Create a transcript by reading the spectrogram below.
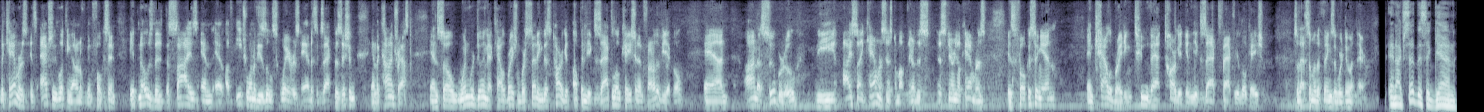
the cameras, it's actually looking, I don't know if we can focus in, it knows the, the size and uh, of each one of these little squares and its exact position and the contrast. And so when we're doing that calibration, we're setting this target up in the exact location in front of the vehicle. And on a Subaru, the EyeSight camera system up there, this, this stereo cameras, is focusing in and calibrating to that target in the exact factory location. So that's some of the things that we're doing there and I've said this again,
